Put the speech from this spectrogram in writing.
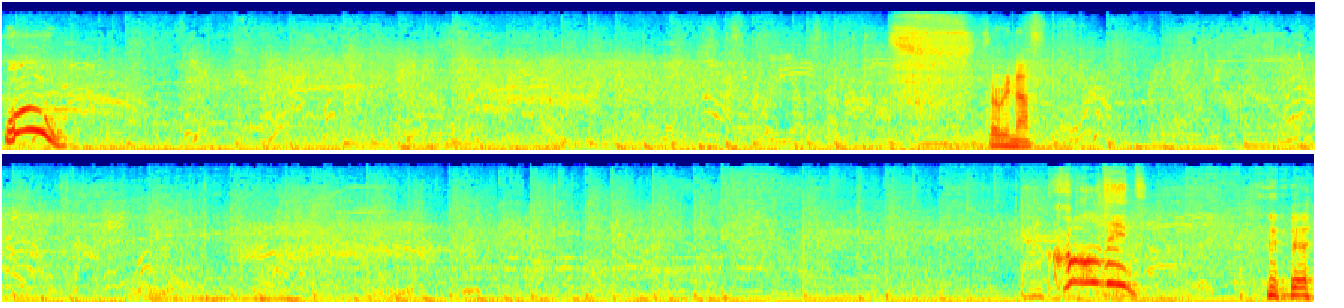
Whoa! Fair enough. Oh!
